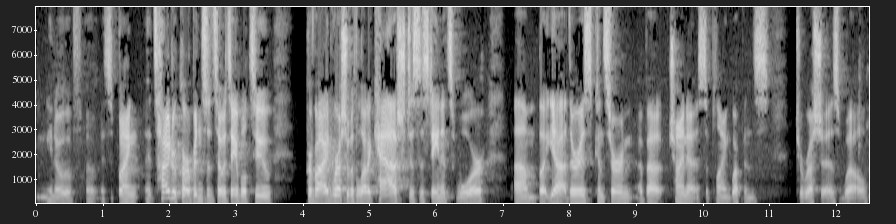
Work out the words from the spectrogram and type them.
you know, uh, it's buying it's hydrocarbons, and so it's able to provide Russia with a lot of cash to sustain its war. Um, but yeah, there is concern about China supplying weapons to Russia as well.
